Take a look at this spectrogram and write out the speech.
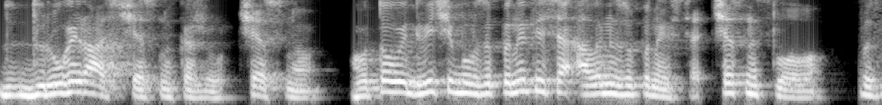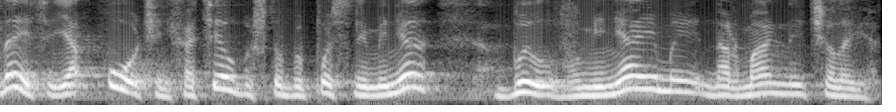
д- Другий раз чесно кажу, чесно, готовий двічі був зупинитися, але не зупинився. Чесне слово. Вы знаете, я очень хотел бы, чтобы после меня был вменяемый, нормальный человек.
